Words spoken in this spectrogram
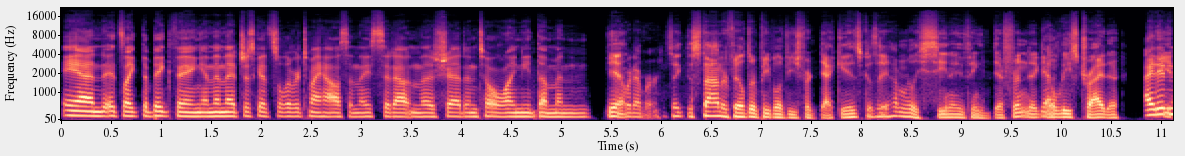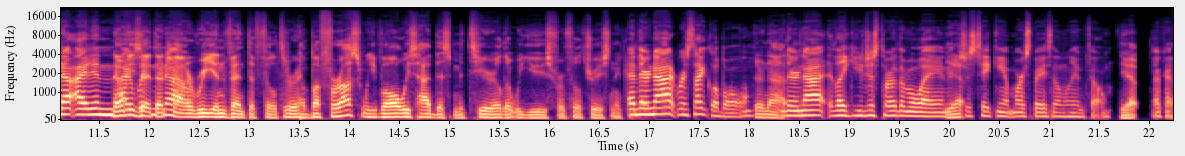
And it's like the big thing, and then that just gets delivered to my house, and they sit out in the shed until I need them, and Yeah. whatever. It's like the standard filter people have used for decades because they haven't really seen anything different. Like at least try to I didn't know. I didn't. I nobody's out wouldn't there know. trying to reinvent the filter. Uh, but for us, we've always had this material that we use for filtration. And and they're not recyclable. They're not. They're not like you just throw them away, and Yep. it's just taking up more space in the landfill. Yep. Okay.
